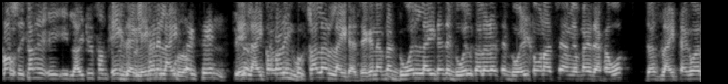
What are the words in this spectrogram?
প্লাস এখানে এই- এই লাইটের ফাংশন এক্স্যাক্টলি এখানে লাইট থাকছে এই কিন্তু কালার লাইট আছে। এখানে আপনার ডুয়েল লাইট আছে ডুয়েল কালার আছে ডুয়েল টোন আছে আমি আপনাকে দেখাবো। জাস্ট লাইটটা একবার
